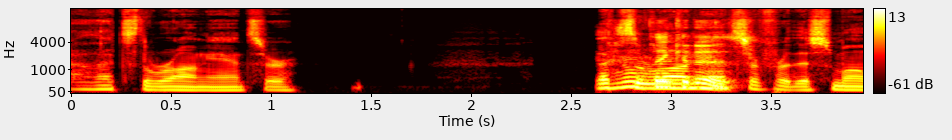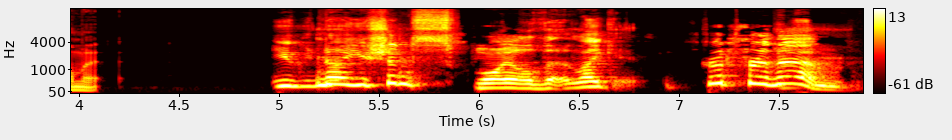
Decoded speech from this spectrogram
Oh, that's the wrong answer. That's the wrong is. answer for this moment. You no, you shouldn't spoil the like. Good for them.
